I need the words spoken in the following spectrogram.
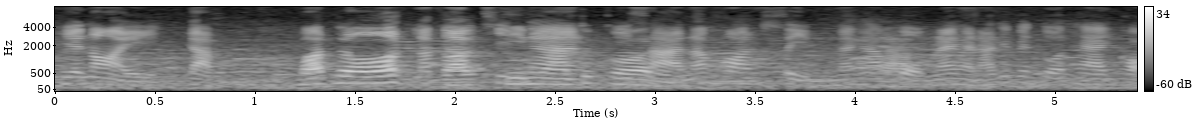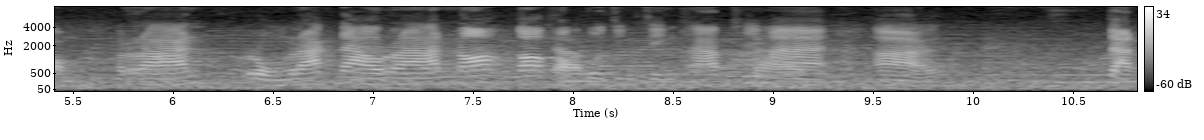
เฮียหน่อยกับบอส Boss โน้ต Note แล้วก็ครับทีทีมมงางานนทุกคน อีสาน นครศรีนะครับครับผมในฐานะที่เป็นตัวแทนของร้านหลงรักดาวร้านเนาะก็ขอบคุณจริง ๆ ครับที่ครับมาอ่า จัด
